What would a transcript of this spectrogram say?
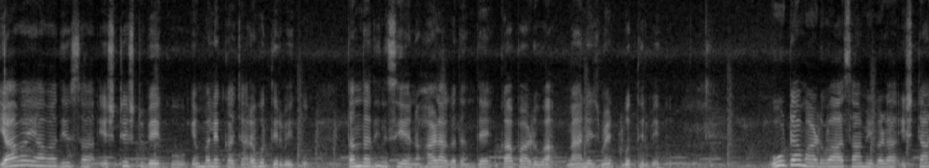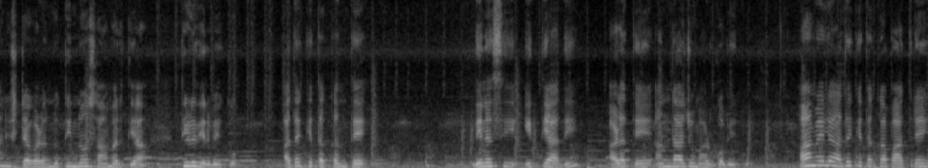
ಯಾವ ಯಾವ ದಿವಸ ಎಷ್ಟೆಷ್ಟು ಬೇಕು ಎಂಬ ಲೆಕ್ಕಾಚಾರ ಗೊತ್ತಿರಬೇಕು. ತಂದ ದಿನಸಿಯನ್ನು ಹಾಳಾಗದಂತೆ ಕಾಪಾಡುವ ಮ್ಯಾನೇಜ್ಮೆಂಟ್ ಗೊತ್ತಿರಬೇಕು. ಊಟ ಮಾಡುವ ಆಸಾಮಿಗಳ ಇಷ್ಟಾನಿಷ್ಟಗಳನ್ನು ತಿನ್ನೋ ಸಾಮರ್ಥ್ಯ ತಿಳಿದಿರಬೇಕು. ಅದಕ್ಕೆ ತಕ್ಕಂತೆ ದಿನಸಿ ಇತ್ಯಾದಿ ಅಳತೆ ಅಂದಾಜು ಮಾಡ್ಕೋಬೇಕು. ಆಮೇಲೆ ಅದಕ್ಕೆ ತಕ್ಕ ಪಾತ್ರೆ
